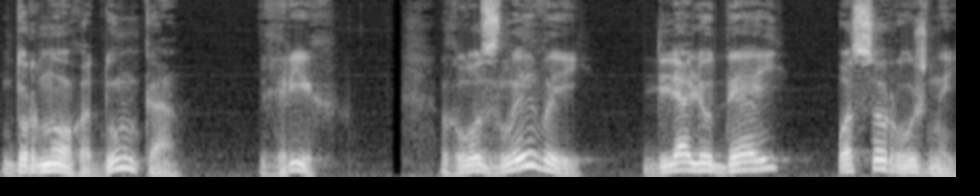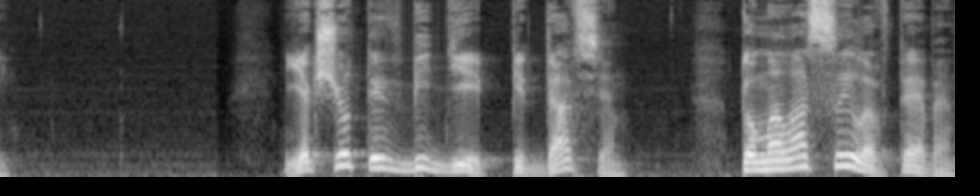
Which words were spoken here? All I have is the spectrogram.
Дурного думка гріх, глузливий для людей осоружний. Якщо ти в біді піддався, то мала сила в тебе.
